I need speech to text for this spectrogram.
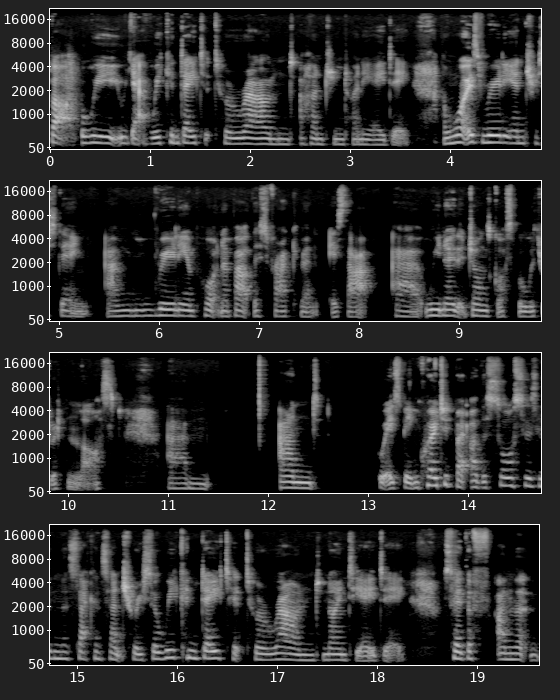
but we, yeah, we can date it to around 120 AD. And what is really interesting and really important about this fragment is that uh, we know that John's Gospel was written last, um, and it's being quoted by other sources in the second century, so we can date it to around 90 AD. So the and the,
